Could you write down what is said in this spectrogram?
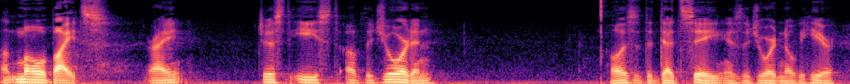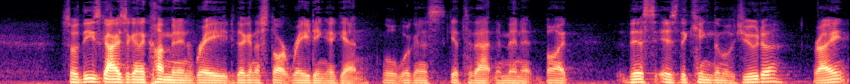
Uh, Moabites, right? Just east of the Jordan. Well, this is the Dead Sea, is the Jordan over here. So these guys are going to come in and raid. They're going to start raiding again. Well, we're going to get to that in a minute. But this is the kingdom of Judah, right?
